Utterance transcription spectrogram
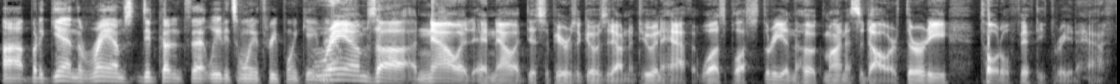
Uh, but again, the Rams did cut into that lead. It's only a three point game. Rams now. Uh, now it and now it disappears. It goes down to two and a half. It was plus three in the hook, minus a dollar thirty. Total fifty three and a half.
